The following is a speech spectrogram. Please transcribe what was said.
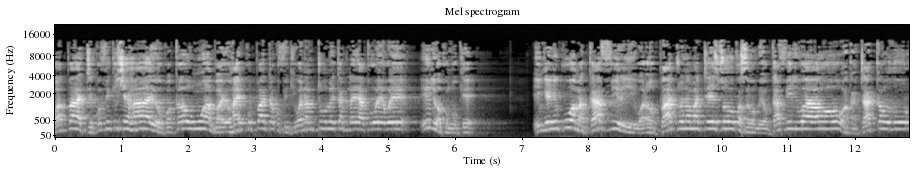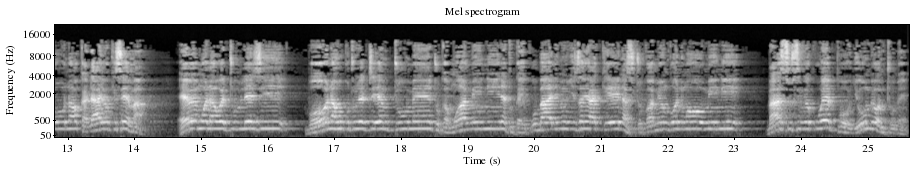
wapate kufikisha hayo kwa kaumu ambayo haikupata kufikiwa na mtume kabla yako wewe ili wakumbuke. Ingelikuwa makafiri wanaopatwa na mateso kwa sababu ya ukafiri wao, wakataka udhuru na wakadai wakisema, Ewe Mola wetu mlezi, mbona hukutuletea mtume, tukamwamini na tukaikubali miujiza yake na situkawa miongoni mwa waumini, basi usingekuwepo ujumbe wa mtume.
